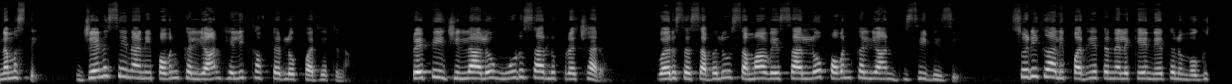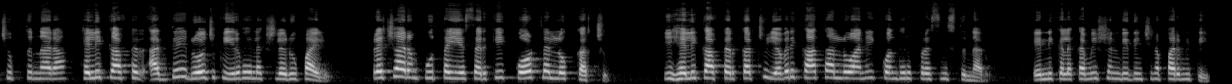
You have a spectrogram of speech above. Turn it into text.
నమస్తే. జనసేనాని పవన్ కళ్యాణ్ హెలికాప్టర్లో పర్యటన. ప్రతి జిల్లాలో మూడుసార్లు ప్రచారం. వరుస సభలు సమావేశాల్లో పవన్ కళ్యాణ్ బిజీ బిజీ. సుడిగాలి పర్యటనలకే నేతలు మొగ్గు చూపుతున్నారా? హెలికాప్టర్ అద్దె రోజుకు ఇరవై లక్షల రూపాయలు. ప్రచారం పూర్తయ్యేసరికి కోట్లల్లో ఖర్చు. ఈ హెలికాప్టర్ ఖర్చు ఎవరి ఖాతాల్లో అని కొందరు ప్రశ్నిస్తున్నారు. ఎన్నికల కమిషన్ విధించిన పరిమితి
